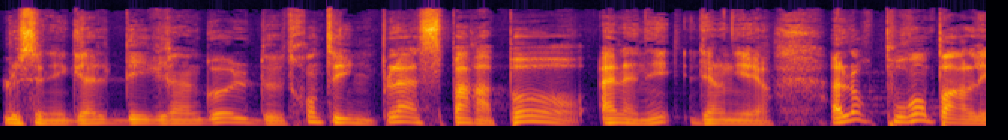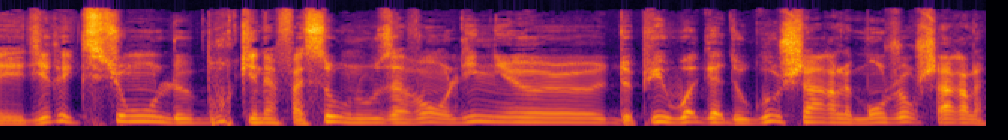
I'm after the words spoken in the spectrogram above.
le Sénégal dégringole de 31 places par rapport à l'année dernière. Alors pour en parler, direction le Burkina Faso où nous avons en ligne euh, depuis Ouagadougou Charles. Bonjour Charles.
